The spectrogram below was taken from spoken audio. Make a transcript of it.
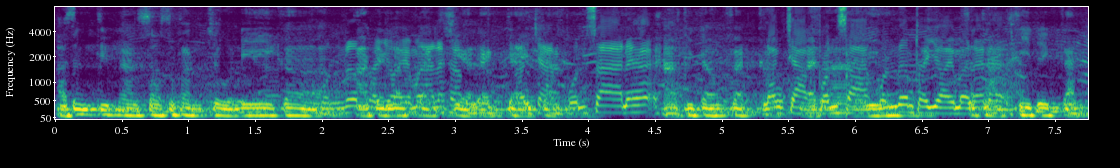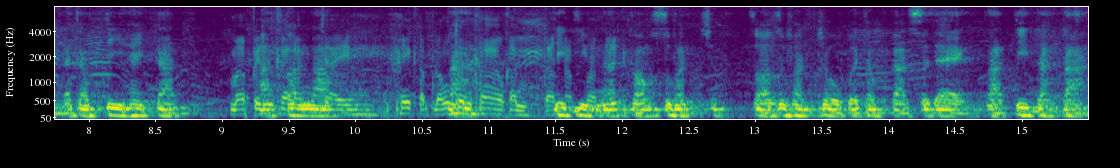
อ่าซึ่งทีมงานซอสฟันโชว์นี้ก็คนเริ่มอาจทได้ยอรัยบมาการแล้วครับเชียร์แรงใจหลังจาจากกฝนซานะฮะอ่าพี่น้องแฟนคลับหลังจากฝนซาคนเริ่มทยอยมาแล้วนะสถานที่ด้วยกันนะครับที่ให้การมาเป็นกำลังใจให้กับน้องต้นข้าวกันนะที่ครับทีมวันงานี้นของสุพรรณสอนสุพรรณโชว์ไปทำการแสดงสถานที่ต่าง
